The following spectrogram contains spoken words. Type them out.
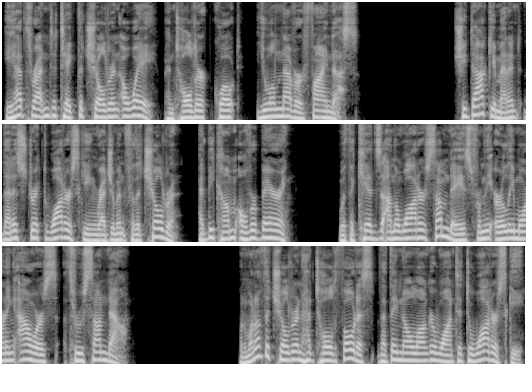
he had threatened to take the children away and told her, quote, You will never find us. She documented that his strict water skiing regimen for the children had become overbearing. with the kids on the water some days from the early morning hours through sundown. When one of the children had told Fotis that they no longer wanted to water ski,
